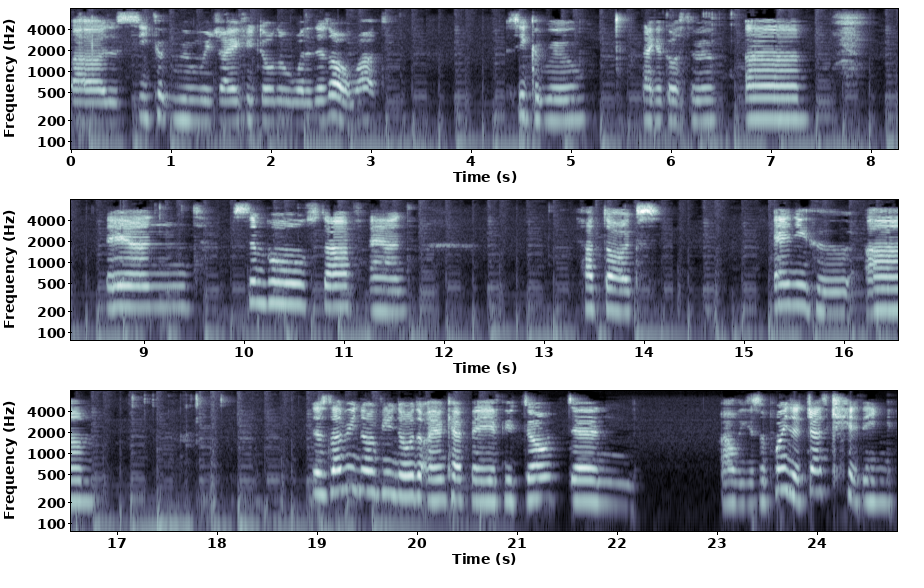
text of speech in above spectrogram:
uh, the secret room, which I actually don't know what it is. Oh, what? Secret room I could go through. Um, and simple stuff and hot dogs. Anywho, um, just let me know if you know the Iron Cafe. If you don't, then I'll be disappointed. Just kidding.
